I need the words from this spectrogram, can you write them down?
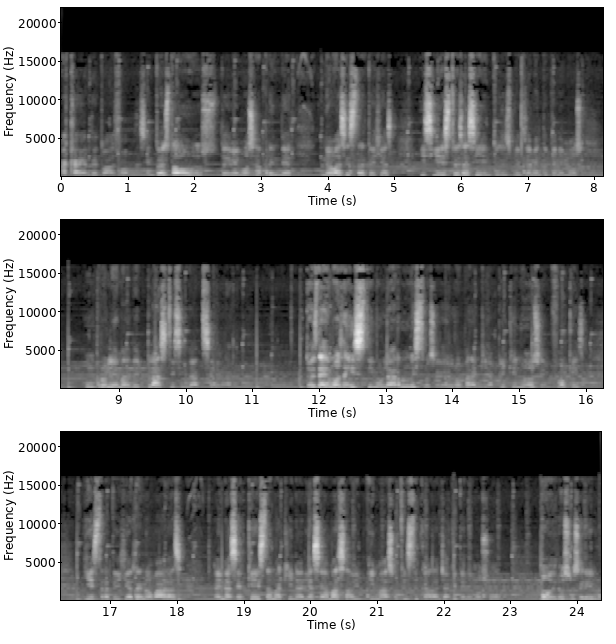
a caer de todas formas. Entonces todos debemos aprender nuevas estrategias y si esto es así, entonces precisamente tenemos un problema de plasticidad cerebral. Entonces debemos estimular nuestro cerebro para que aplique nuevos enfoques y estrategias renovadas en hacer que esta maquinaria sea más hábil y más sofisticada, ya que tenemos un poderoso cerebro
